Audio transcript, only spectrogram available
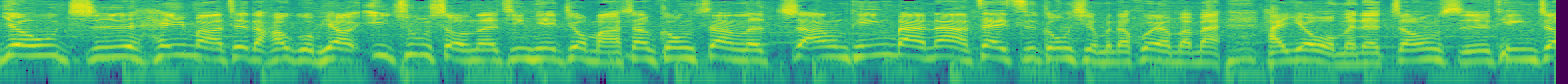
优质黑马，这档好股票一出手呢，今天就马上攻上了涨停板呐！再次恭喜我们的会员们们，还有我们的忠实听众。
